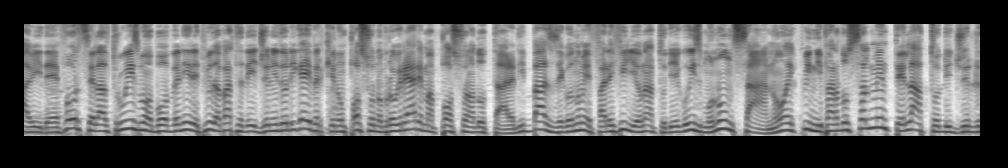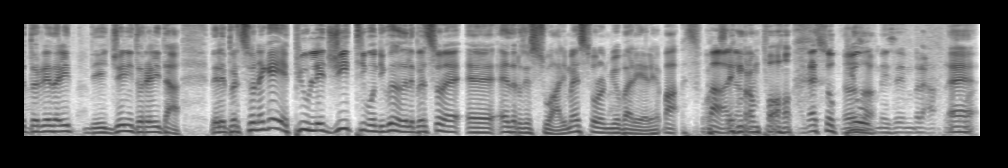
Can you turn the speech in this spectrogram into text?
Davide, forse l'altruismo può venire più da parte dei genitori gay perché non possono procreare ma possono adottare. Di base, secondo me, fare figli è un atto di egoismo non sano e quindi paradossalmente l'atto di genitorialità, di genitorialità delle persone gay è più legittimo di quello delle persone eh, eterosessuali, ma è solo il mio parere. Ma insomma, Ma, sembra un po'... Adesso più so. mi sembra. Eh,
